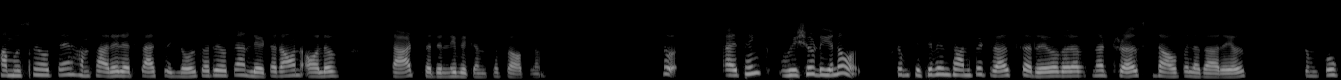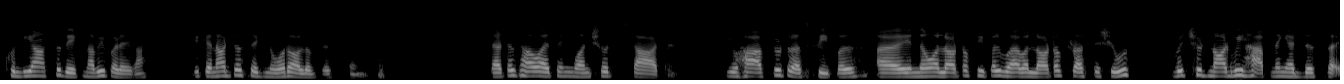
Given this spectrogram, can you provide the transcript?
हम उसमें होते हैं हम सारे रेड फ्लैग्स इग्नोर कर रहे होते हैं later on all of दैट सडनली बिकम्स अ प्रॉब्लम तो आई थिंक वी शुड यू नो तुम किसी भी इंसान पे ट्रस्ट कर रहे हो अगर अपना ट्रस्ट दाव पे लगा रहे हो तुमको खुली आंख से देखना भी पड़ेगा you cannot just ignore all of these things that is how i think one should start you have to trust people i know a lot of people who have a lot of trust issues which should not be happening at this ri-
